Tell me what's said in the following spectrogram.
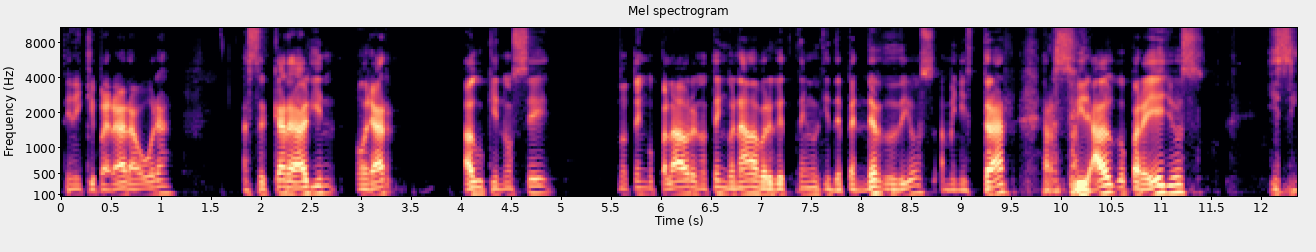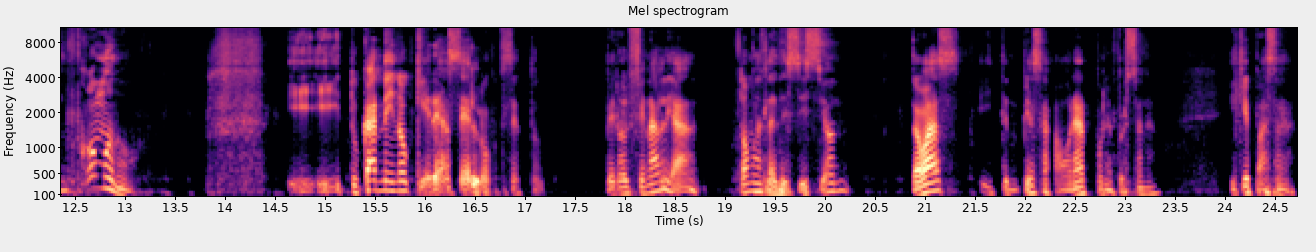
Tienes que parar ahora, acercar a alguien, orar, algo que no sé, no tengo palabras, no tengo nada, pero que tengo que depender de Dios, a ministrar, a recibir algo para ellos. Y es incómodo y, tu carne no quiere hacerlo, ¿cierto? Pero al final ya tomas la decisión, te vas y te empiezas a orar por la persona. ¿Y qué pasa?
